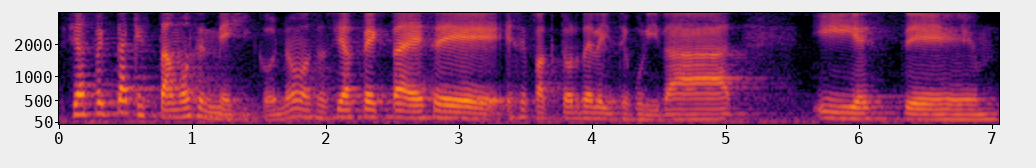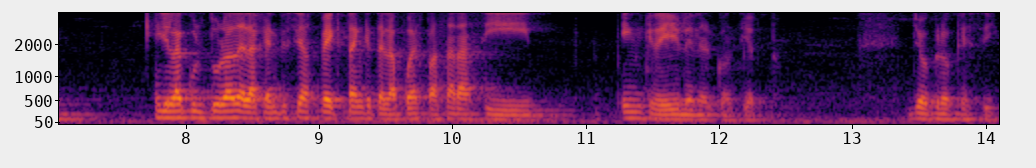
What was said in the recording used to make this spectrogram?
sí afecta que estamos en México, ¿no? O sea, sí afecta ese, ese factor de la inseguridad y este y la cultura de la gente sí afecta en que te la puedes pasar así increíble en el concierto. Yo creo que sí.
